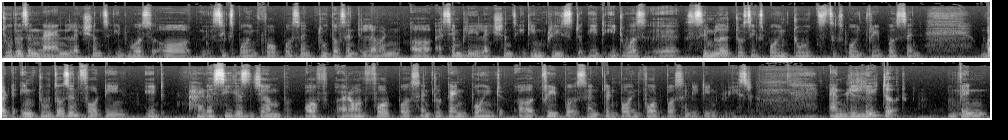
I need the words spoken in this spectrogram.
2009 elections it was 6.4%. 2011 assembly elections it increased. It it was similar to 6.2 6.3% but in 2014 it had a serious jump of around 4% to 10.3%, 10.4% it increased. And later, when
